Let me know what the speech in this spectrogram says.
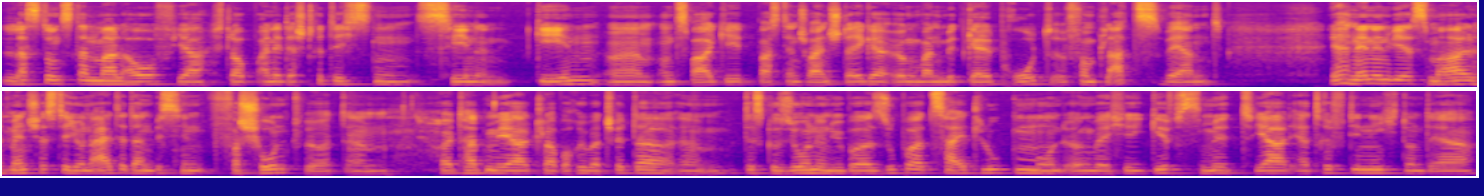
Lasst uns dann mal auf, ja, ich glaube, eine der strittigsten Szenen gehen. Ähm, und zwar geht Bastian Schweinsteiger irgendwann mit Gelb-Rot äh, vom Platz, während, ja, nennen wir es mal, Manchester United ein bisschen verschont wird. Ähm, heute hatten wir ja, glaube auch über Twitter ähm, Diskussionen über Superzeitlupen und irgendwelche GIFs mit, ja, er trifft ihn nicht und er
